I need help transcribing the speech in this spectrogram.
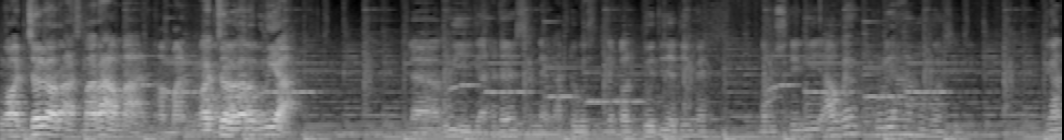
ngojol karo asmara aman Aman. ngojol karo kuliah Lah kuwi kadang sing nek aduh wis nyekel duit iki dadi meh terus iki aku kan kuliah aku Mas ini. Kan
